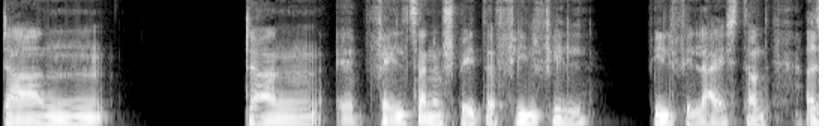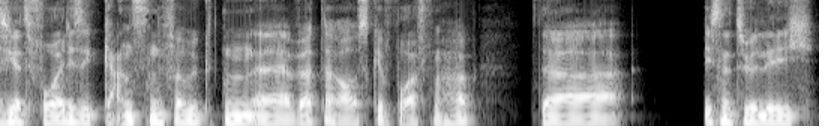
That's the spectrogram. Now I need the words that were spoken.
dann dann äh, fällt es einem später viel, viel, viel, viel leichter. Und als ich jetzt vorher diese ganzen verrückten äh, Wörter rausgeworfen habe, da ist natürlich,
